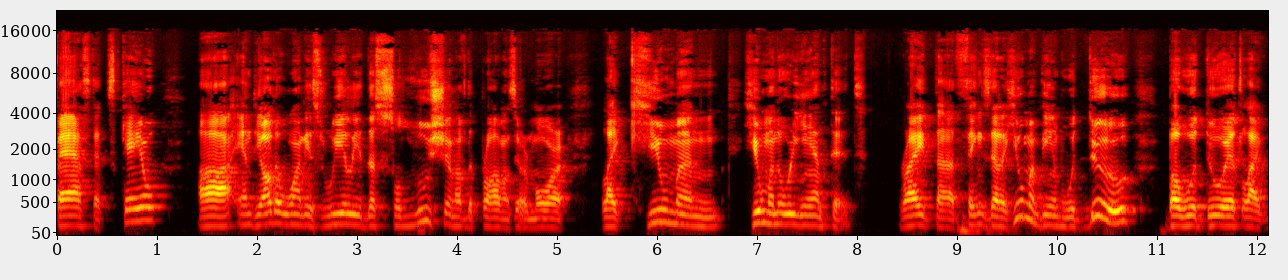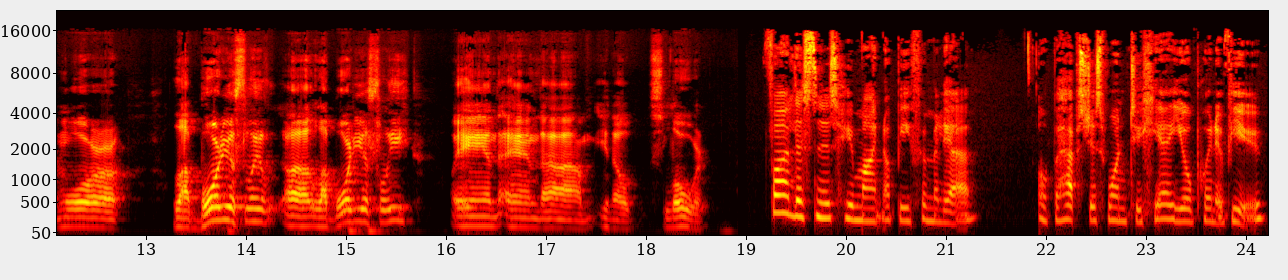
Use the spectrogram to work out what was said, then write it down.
fast at scale, uh, and the other one is really the solution of the problems. They're more like human human oriented, right? Uh, things that a human being would do, but would do it like more laboriously, uh, laboriously, and and um, you know slower. For our listeners who might not be familiar, or perhaps just want to hear your point of view,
